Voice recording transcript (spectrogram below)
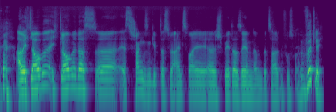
Aber ich glaube, ich glaube, dass äh, es Chancen gibt, dass wir ein, zwei äh, später sehen im bezahlten Fußball. Wirklich?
